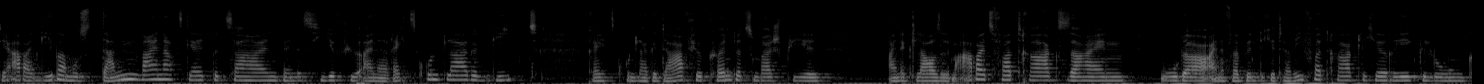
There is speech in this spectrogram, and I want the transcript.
Der Arbeitgeber muss dann Weihnachtsgeld bezahlen, wenn es hierfür eine Rechtsgrundlage gibt. Rechtsgrundlage dafür könnte zum Beispiel eine Klausel im Arbeitsvertrag sein oder eine verbindliche tarifvertragliche Regelung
